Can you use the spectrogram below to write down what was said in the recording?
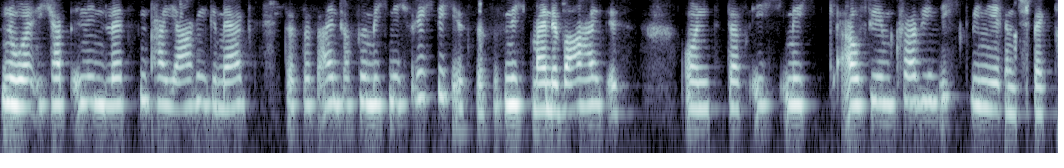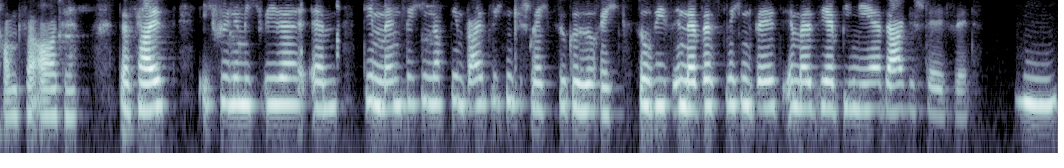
Nur ich habe in den letzten paar Jahren gemerkt, dass das einfach für mich nicht richtig ist, dass es nicht meine Wahrheit ist und dass ich mich auf dem quasi nicht-binären Spektrum verorte. Das heißt, ich fühle mich weder ähm, dem männlichen noch dem weiblichen Geschlecht zugehörig, so wie es in der westlichen Welt immer sehr binär dargestellt wird. Mhm.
